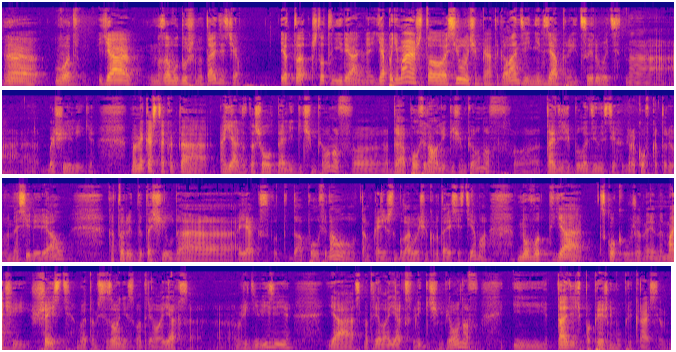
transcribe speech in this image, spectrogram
Э, вот. Я назову Душина Тадича. Это что-то нереальное. Я понимаю, что силу чемпионата Голландии нельзя проецировать на большие лиги. Но мне кажется, когда Аякс дошел до Лиги Чемпионов, э, до полуфинала Лиги Чемпионов, э, Тадич был один из тех игроков, которые выносили Реал, который дотащил, да, Аякс вот до полуфинала. Там, конечно, была очень крутая система. Но вот я сколько уже, наверное, матчей 6 в этом сезоне смотрел Аякса э, в редивизии, я смотрел Аякс в Лиге Чемпионов, и Тадич по-прежнему прекрасен.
